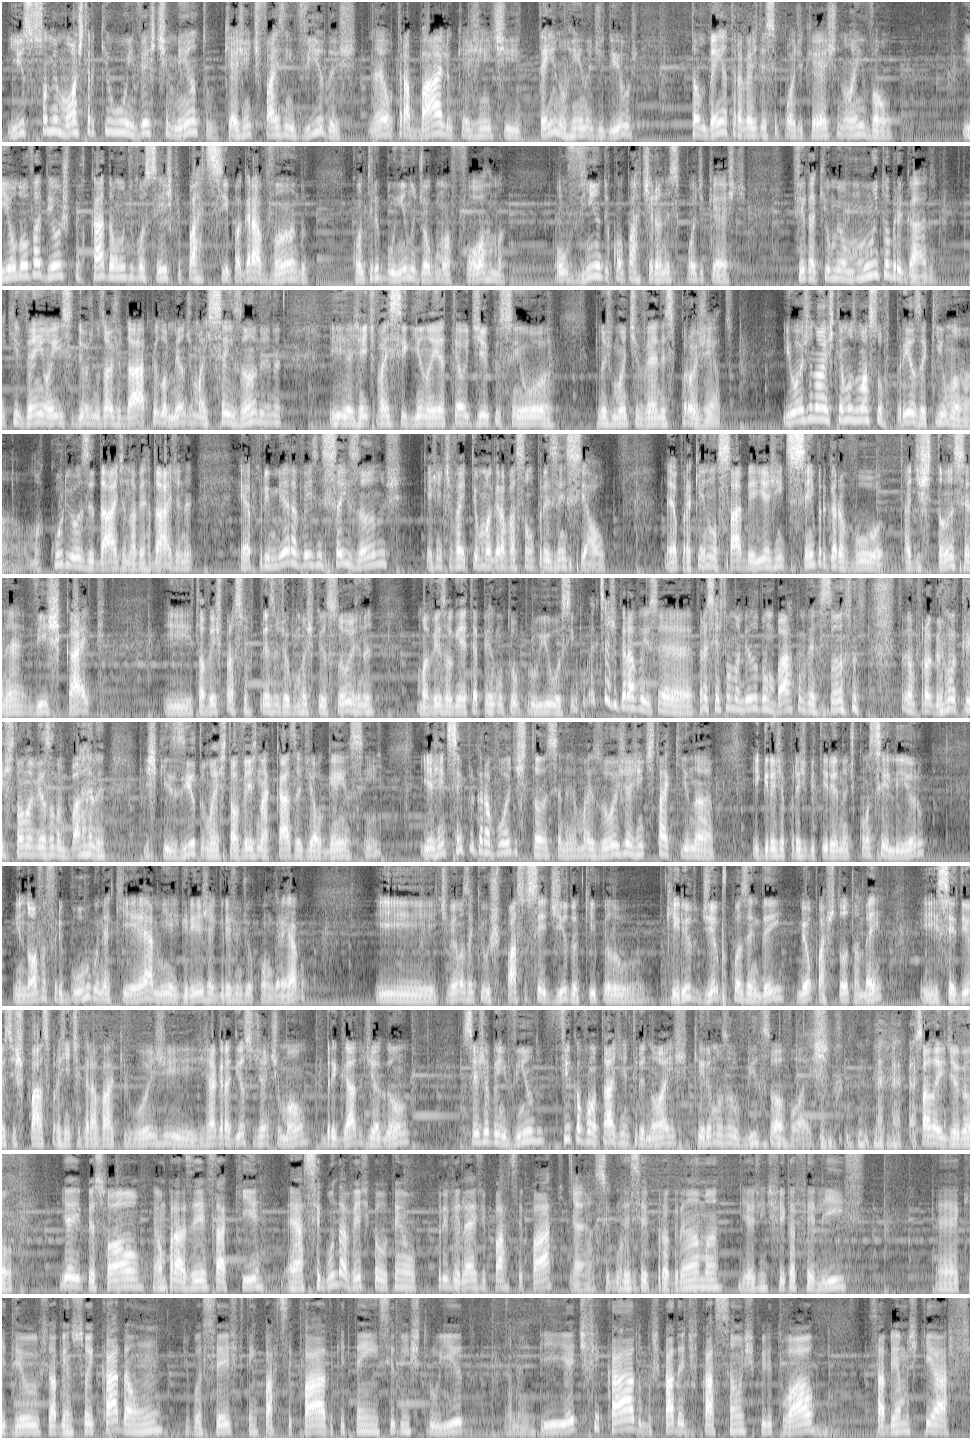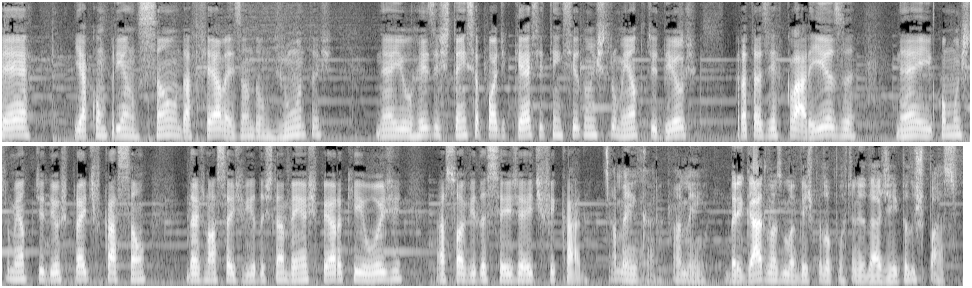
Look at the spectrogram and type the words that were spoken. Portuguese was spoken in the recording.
E isso só me mostra que o investimento que a gente faz em vidas, né, o trabalho que a gente tem no reino de Deus, também através desse podcast, não é em vão. E eu louvo a Deus por cada um de vocês que participa gravando, contribuindo de alguma forma, ouvindo e compartilhando esse podcast. Fica aqui o meu muito obrigado. E que venham aí, se Deus nos ajudar, pelo menos mais seis anos, né? E a gente vai seguindo aí até o dia que o Senhor nos mantiver nesse projeto. E hoje nós temos uma surpresa aqui, uma, uma curiosidade, na verdade, né? É a primeira vez em seis anos que a gente vai ter uma gravação presencial. Né? Para quem não sabe aí, a gente sempre gravou à distância, né? Via Skype. E talvez para surpresa de algumas pessoas, né? Uma vez alguém até perguntou pro Will assim, como é que vocês gravam isso? É, parece que estão na mesa de um bar conversando. Foi um programa cristão na mesa de um bar, né? Esquisito, mas talvez na casa de alguém assim. E a gente sempre gravou à distância, né? Mas hoje a gente está aqui na Igreja Presbiteriana de Conselheiro, em Nova Friburgo, né? Que é a minha igreja, a igreja onde eu congrego. E tivemos aqui o espaço cedido aqui pelo querido Diego Cozendei, meu pastor também, e cedeu esse espaço para a gente gravar aqui hoje. Já agradeço de antemão. Obrigado, Diegão. Seja bem-vindo, fica à vontade entre nós, queremos ouvir sua voz. Fala aí, Diegão. E aí, pessoal, é um prazer estar aqui. É a segunda vez que eu tenho o privilégio de participar é, desse programa e a gente fica feliz. É, que Deus abençoe cada um de vocês que tem participado, que tem sido instruído Amém. e edificado, buscado edificação espiritual. Sabemos que a fé e a compreensão da fé elas andam juntas né? E o Resistência Podcast tem sido um instrumento de Deus para trazer clareza, né? E como um instrumento de Deus para edificação das nossas vidas também. Eu espero que hoje a sua vida seja edificada. Amém, cara. Amém. Obrigado mais uma vez pela oportunidade aí, pelo espaço.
